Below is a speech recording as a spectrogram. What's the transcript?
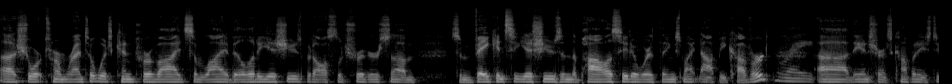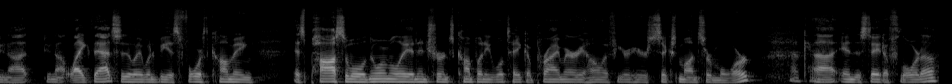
uh, short-term rental, which can provide some liability issues, but also trigger some some vacancy issues in the policy to where things might not be covered. Right. Uh, the insurance companies do not do not like that, so they to be as forthcoming as possible. Normally, an insurance company will take a primary home if you're here six months or more okay. uh, in the state of Florida,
